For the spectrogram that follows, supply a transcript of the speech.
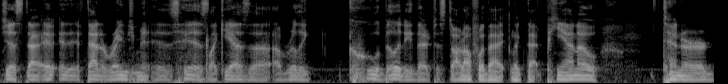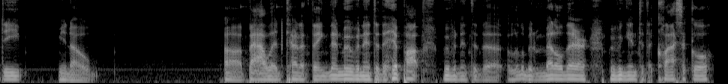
Just uh, if, if, that arrangement is his, like he has a, a really cool ability there to start off with that like that piano tenor deep you know uh, ballad kind of thing then moving into the hip hop moving into the a little bit of metal there moving into the classical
